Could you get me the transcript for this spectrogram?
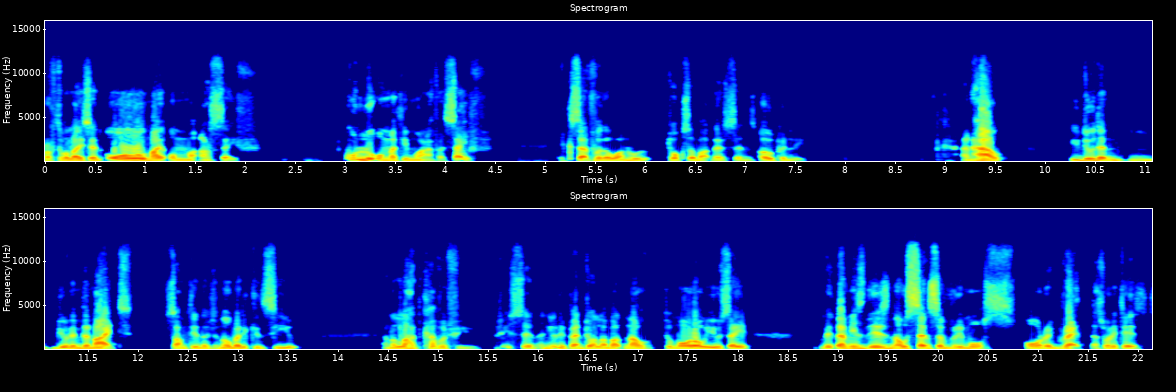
Prophet Allah said, All my ummah are safe. Kullu ummati mu'afa, safe, except for the one who talks about their sins openly. And how? You do them during the night, something that nobody can see you, and Allah had covered for you. You sin and you repent to Allah, but no, tomorrow you say, that means there's no sense of remorse or regret. That's what it is.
